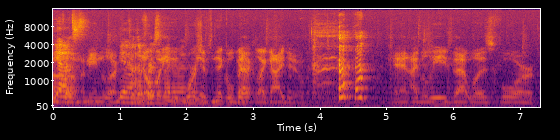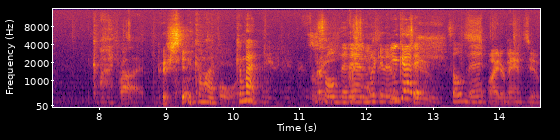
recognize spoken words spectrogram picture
Yes. Um, I mean, look, Yeah. For the first nobody Spider-Man worships Nickelback like I do. and I believe that was for Come on. Five, Kristian. Come on. four, Come on. three, He's holding it in. Look at him. You got it. two. He's holding it. Spider-Man 2.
